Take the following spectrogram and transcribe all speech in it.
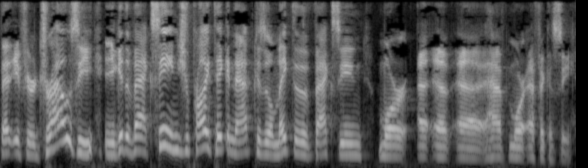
that if you're drowsy and you get the vaccine, you should probably take a nap because it'll make the vaccine more uh, uh, uh, have more efficacy.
